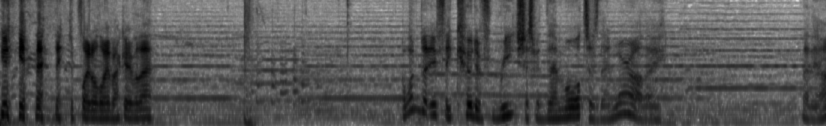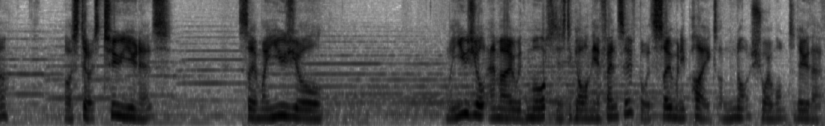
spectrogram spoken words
yeah, they deployed all the way back over there. I wonder if they could have reached us with their mortars then. Where are they? There they are. Well, still, it's two units. So my usual my usual MO with mortars is to go on the offensive, but with so many pikes, I'm not sure I want to do that.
